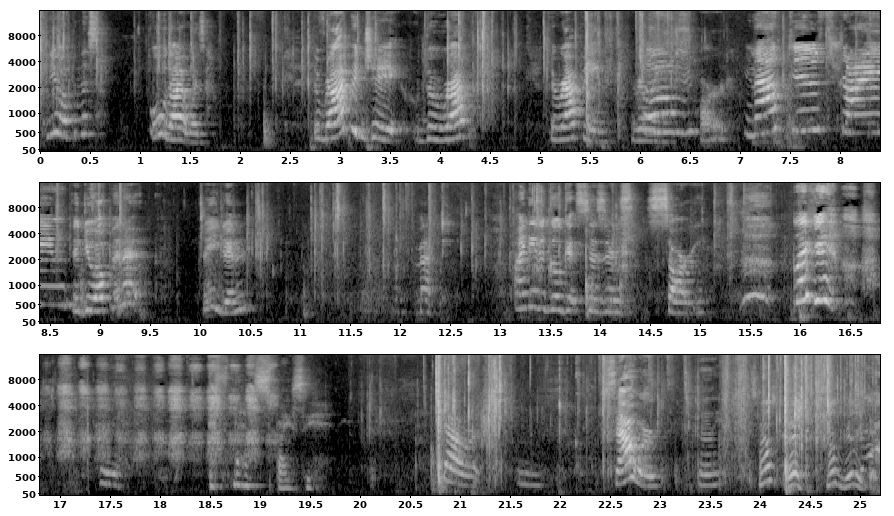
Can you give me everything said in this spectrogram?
Can you open this? Oh, that was the wrapping shape. The wrap, the wrapping really Um, hard. Matt is trying. Did you open it? No, you didn't. Matt, I need to go get scissors. Sorry. But It's not spicy. sour. Sour. Really? It smells good. It smells really good,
